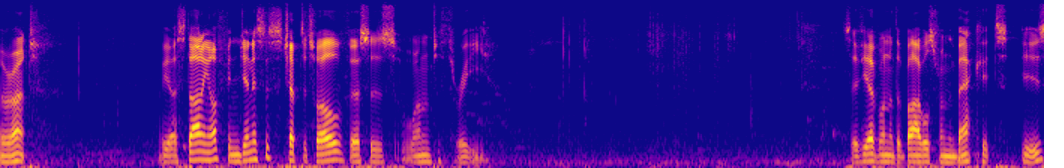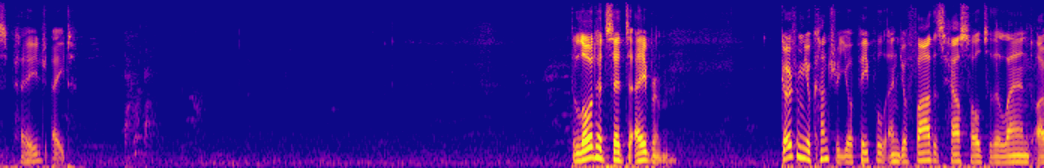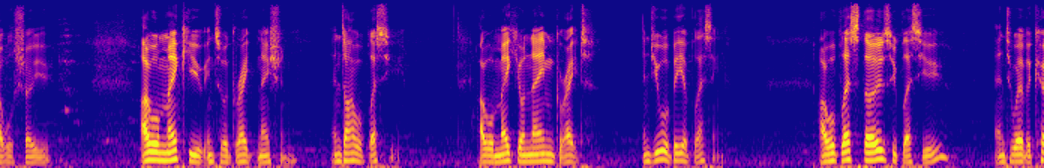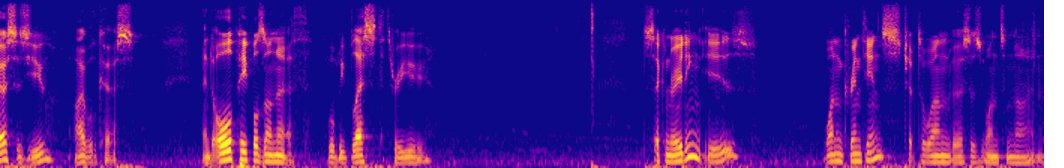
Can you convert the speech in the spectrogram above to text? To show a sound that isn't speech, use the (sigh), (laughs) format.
All right. We are starting off in Genesis chapter 12, verses 1 to 3. So if you have one of the Bibles from the back, it is page 8. The Lord had said to Abram, Go from your country, your people, and your father's household to the land I will show you. I will make you into a great nation, and I will bless you. I will make your name great, and you will be a blessing. I will bless those who bless you, and whoever curses you, I will curse. And all peoples on earth will be blessed through you. Second reading is 1 Corinthians chapter 1 verses 1 to 9.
